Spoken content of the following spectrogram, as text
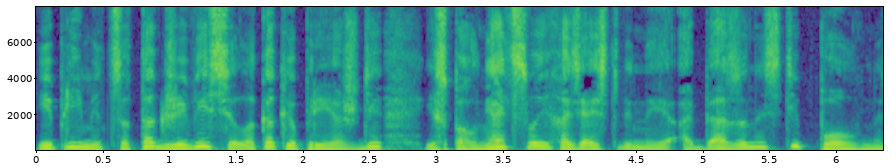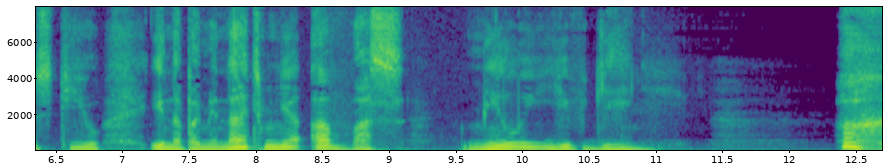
и примется так же весело, как и прежде, исполнять свои хозяйственные обязанности полностью и напоминать мне о вас, милый Евгений. Ах,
